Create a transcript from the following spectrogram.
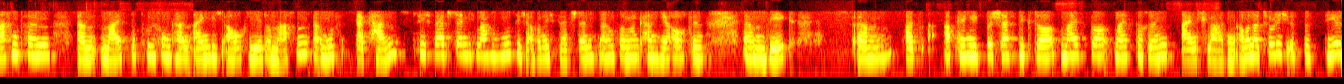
machen können. Ähm, Meisterprüfung kann eigentlich auch jeder machen. Er muss, er kann sich selbstständig machen, muss sich aber nicht selbstständig machen, sondern kann hier auch den ähm, Weg ähm, als abhängig beschäftigter Meister, Meisterin einschlagen. Aber natürlich ist das Ziel,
